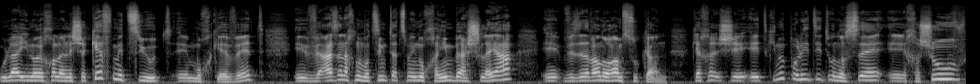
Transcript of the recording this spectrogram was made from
אולי היא לא יכולה לשקף מציאות מוחכבת, ואז אנחנו מוצאים את עצמנו חיים באשליה, וזה דבר נורא מסוכן. ככה שתקינות פוליטית הוא נושא חשוב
